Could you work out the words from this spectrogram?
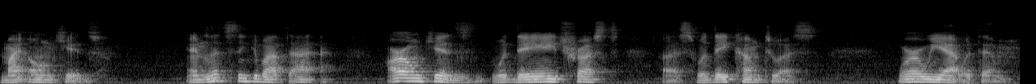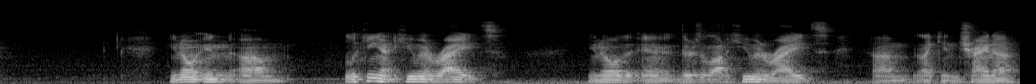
my own kids, and let's think about that. Our own kids, would they trust us? Would they come to us? Where are we at with them? You know, in um, looking at human rights, you know, the, uh, there's a lot of human rights, um, like in China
